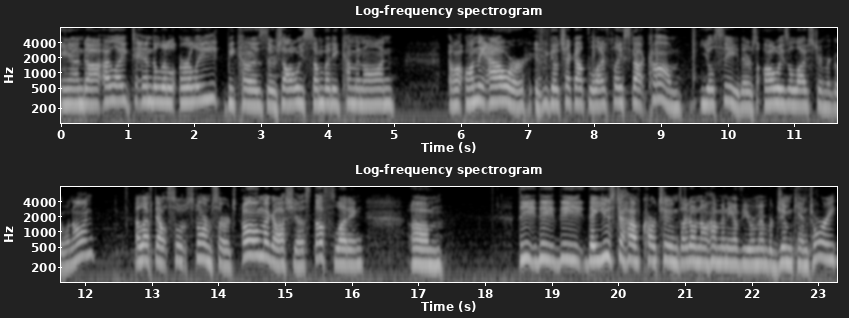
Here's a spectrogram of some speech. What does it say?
and uh, I like to end a little early because there's always somebody coming on uh, on the hour. If you go check out thelifeplace.com, you'll see there's always a live streamer going on. I left out so- storm surge. Oh my gosh, yes, the flooding. Um, the, the, the, they used to have cartoons. I don't know how many of you remember Jim Cantore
